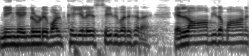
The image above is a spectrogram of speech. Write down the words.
நீங்கள் எங்களுடைய வாழ்க்கையிலே செய்து வருகிற எல்லா விதமான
